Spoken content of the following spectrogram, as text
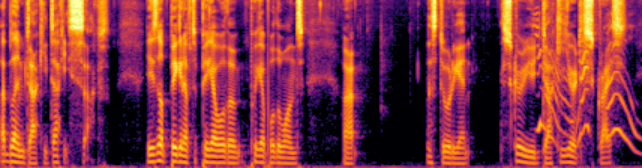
I blame Ducky. Ducky sucks. He's not big enough to pick up all the pick up all the ones. Alright. Let's do it again. Screw you, Ducky. You're a disgrace. Go.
